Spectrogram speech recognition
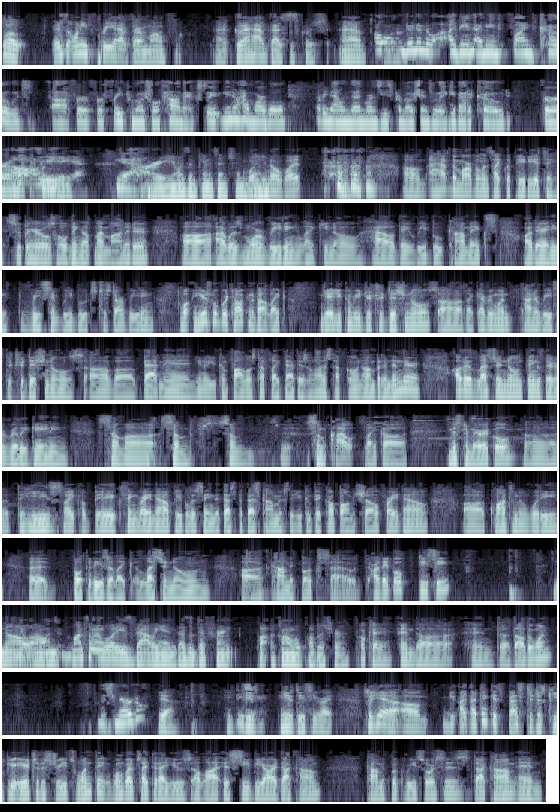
Well, it's only free after a month. Because I have that subscription. I have. Oh no no no! I mean I mean find codes uh, for for free promotional comics. You know how Marvel every now and then runs these promotions where they give out a code for uh, Oh, free. yeah, yeah. Yeah. Sorry, I wasn't paying attention. Well, then. you know what? Um, I have the Marvel Encyclopedia to superheroes holding up my monitor. Uh, I was more reading like, you know, how they reboot comics. Are there any recent reboots to start reading? Well, here's what we're talking about. Like, yeah, you can read your traditionals. Uh, like everyone kind of reads the traditionals of, uh, Batman. You know, you can follow stuff like that. There's a lot of stuff going on. But and then there are other lesser known things that are really gaining some, uh, some, some, some clout. Like, uh, Mr. Miracle, uh, he's like a big thing right now. People are saying that that's the best comics that you can pick up on shelf right now. Uh, Quantum and Woody, uh, both of these are like lesser known, uh, comic books. Uh, are they both DC? no, No, um, Quantum- Quantum and Woody's Valiant. That's a different po- comic book publisher. Okay. And, uh, and, uh, the other one? Mr. Miracle? Yeah. He, DC. He's, he's DC, right? So yeah, um, you- I, I think it's best to just keep your ear to the streets. One thing, one website that I use a lot is CBR.com, comicbookresources.com, and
